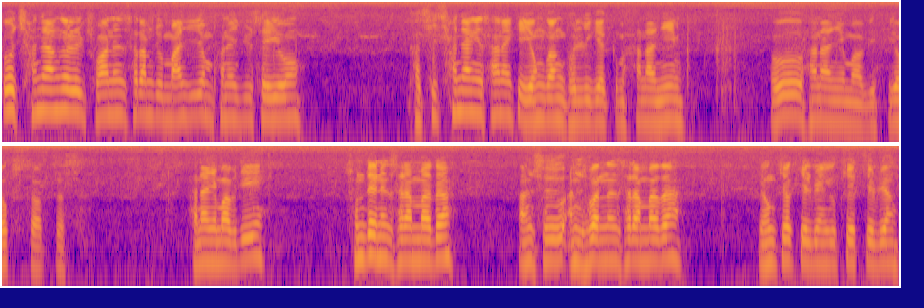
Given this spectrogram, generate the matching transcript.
또 찬양을 좋아하는 사람 좀 많이 좀 보내주세요. 같이 찬양해서 하나님께 영광 돌리게끔 하나님. 어 하나님 아버지 역사 없소서. 하나님 아버지 손대는 사람마다 안수 안수 받는 사람마다 영적 질병 육적 질병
